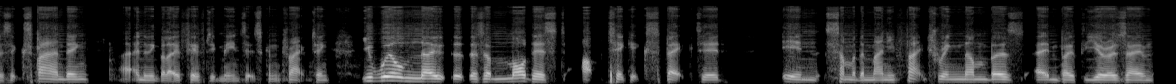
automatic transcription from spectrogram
is expanding. Uh, anything below 50 means it's contracting. You will note that there's a modest uptick expected in some of the manufacturing numbers in both the Eurozone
